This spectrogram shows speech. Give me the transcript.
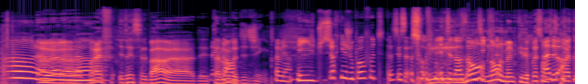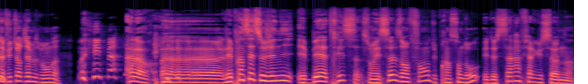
Oh là oh là là là là. là. bref, Idris Elba a des talents de DJing. Très bien. Et tu es sûr qu'il joue pas au foot? Parce que ça se trouve, il était dans non, un petit non, club. même qu'il est pressenti Attends. pour être le futur James Bond. Oui, bah, Alors, euh, les princesses Eugénie et Béatrice sont les seuls enfants du prince Andrew et de Sarah Ferguson.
